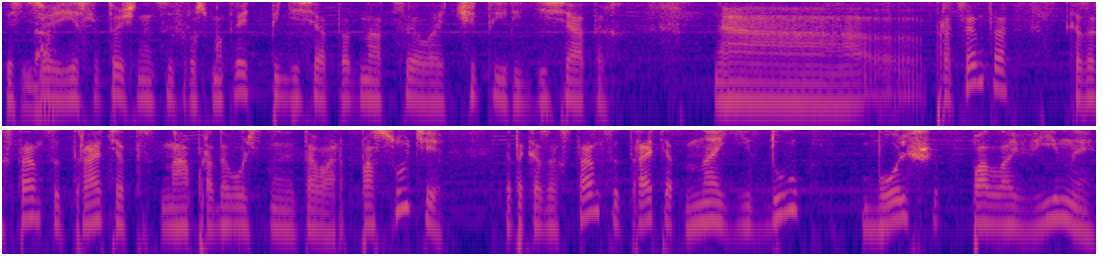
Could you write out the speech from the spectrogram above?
то есть, да. если точную цифру смотреть, 51,4% процента казахстанцы тратят на продовольственные товары. По сути, это казахстанцы тратят на еду больше половины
